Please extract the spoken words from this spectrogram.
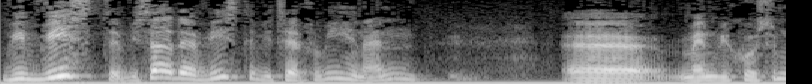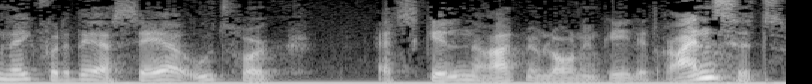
Vi vidste, vi sad der og vidste, at vi talte forbi hinanden, øh, men vi kunne simpelthen ikke få det der sære udtryk, at skældende ret mellem loven og evangeliet, renset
